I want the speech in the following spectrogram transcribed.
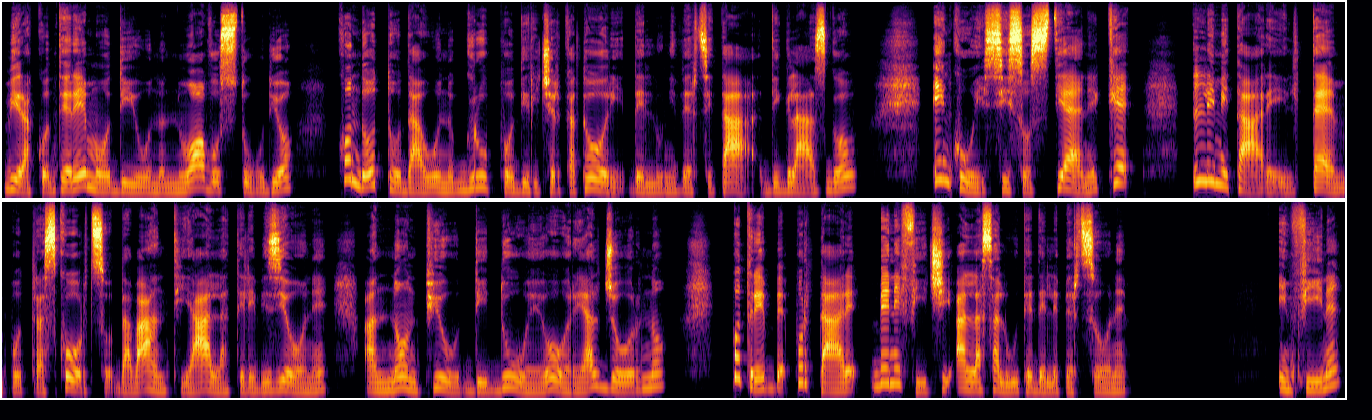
vi racconteremo di un nuovo studio condotto da un gruppo di ricercatori dell'Università di Glasgow, in cui si sostiene che limitare il tempo trascorso davanti alla televisione a non più di due ore al giorno potrebbe portare benefici alla salute delle persone. Infine,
